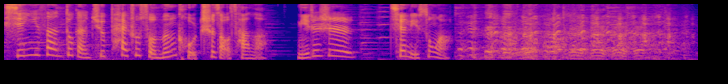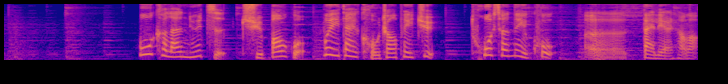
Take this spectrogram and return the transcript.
嫌疑犯都敢去派出所门口吃早餐了，你这是千里送啊！乌克兰女子取包裹未戴口罩被拒，脱下内裤，呃，戴脸上了。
